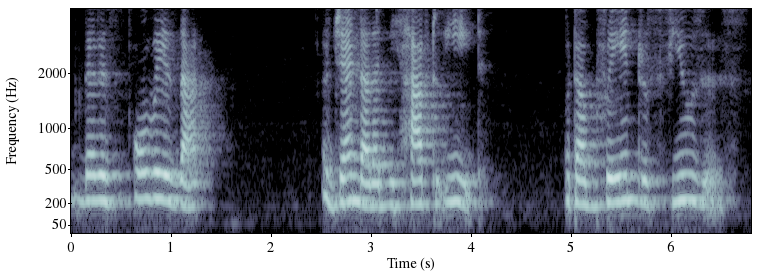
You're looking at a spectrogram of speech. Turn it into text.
there is always that agenda that we have to eat but our brain refuses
